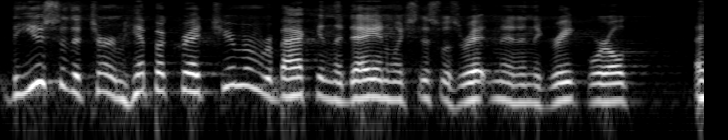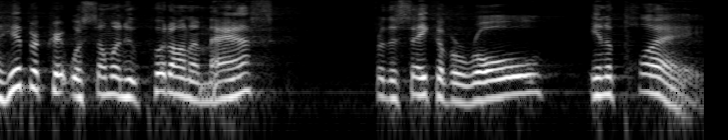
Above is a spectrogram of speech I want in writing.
The use of the term hypocrite, you remember back in the day in which this was written and in the Greek world? A hypocrite was someone who put on a mask for the sake of a role in a play.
